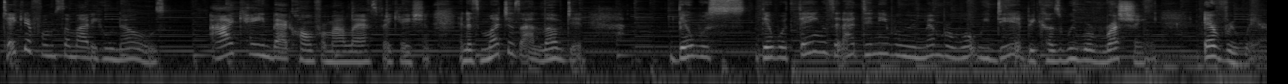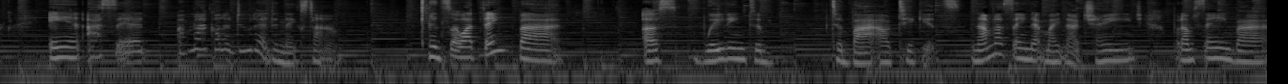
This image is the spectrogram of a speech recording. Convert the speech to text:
Take it from somebody who knows. I came back home from my last vacation, and as much as I loved it, there was there were things that I didn't even remember what we did because we were rushing everywhere. And I said, I'm not going to do that the next time. And so I think by us waiting to to buy our tickets. Now I'm not saying that might not change, but I'm saying by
